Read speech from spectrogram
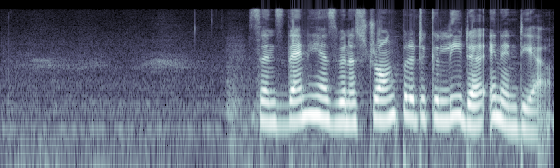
Since then, he has been a strong political leader in India.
